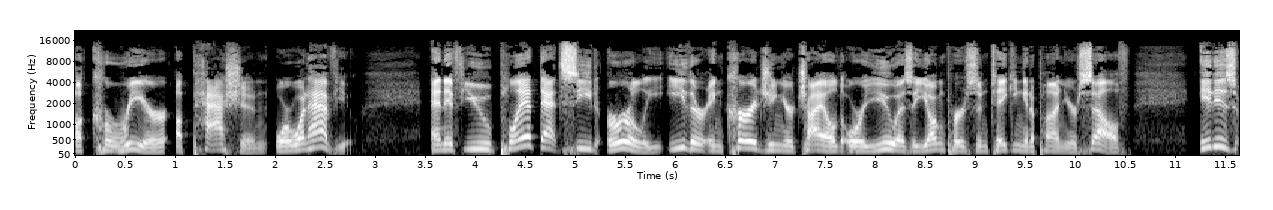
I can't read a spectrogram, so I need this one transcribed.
a career, a passion, or what have you. And if you plant that seed early, either encouraging your child or you as a young person taking it upon yourself, it is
